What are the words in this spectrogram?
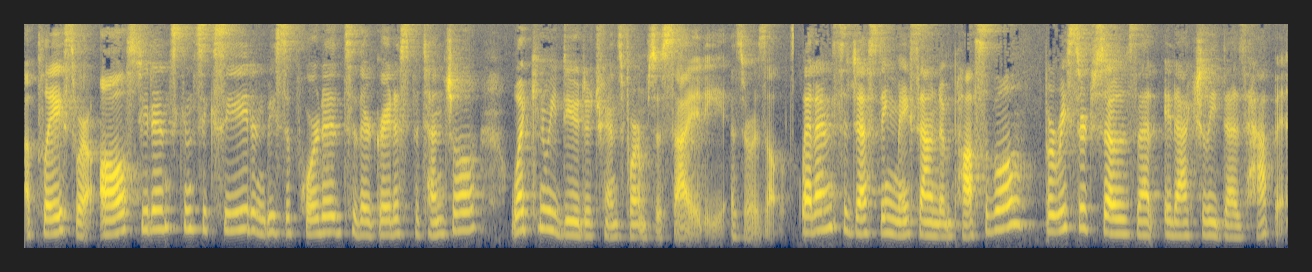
a place where all students can succeed and be supported to their greatest potential, what can we do to transform society as a result? What I'm suggesting may sound impossible, but research shows that it actually does happen.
